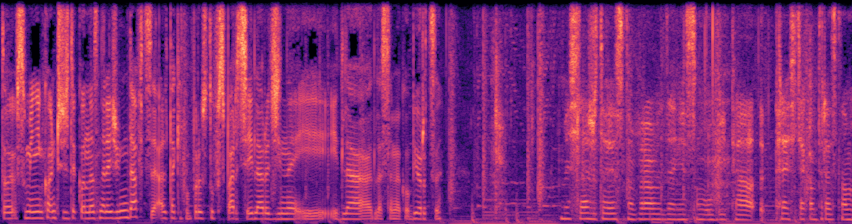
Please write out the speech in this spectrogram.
to w sumie nie kończy się tylko na znalezieniu dawcy, ale takie po prostu wsparcie dla rodziny i, i dla, dla samego biorcy. Myślę, że to jest naprawdę niesamowita treść, jaką teraz nam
